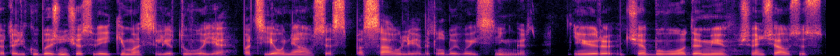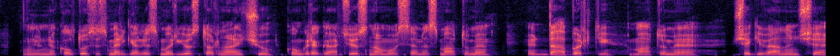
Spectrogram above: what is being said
katalikų bažnyčios veikimas Lietuvoje, pats jauniausias pasaulyje, bet labai vaisingas. Ir čia buvodami švenčiausius nekaltosios mergelės Marijos tarnaičių kongregacijos namuose mes matome dabartį, matome čia gyvenančią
